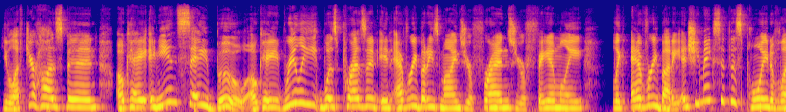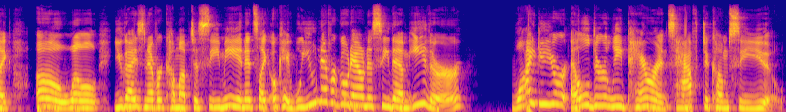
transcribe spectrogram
you left your husband okay? And you didn't say boo okay? It really was present in everybody's minds your friends your family like everybody. And she makes it this point of like oh well you guys never come up to see me. And it's like okay well you never go down to see them either. Why do your elderly parents have to come see you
